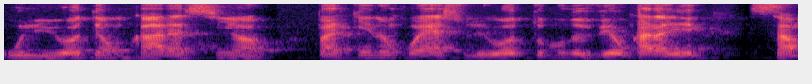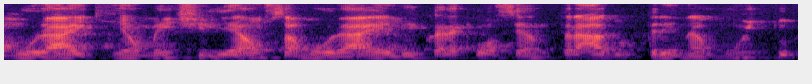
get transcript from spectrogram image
o Lioto é um cara assim, ó. Para quem não conhece o Lioto, todo mundo vê o cara ali, samurai, que realmente ele é um samurai ali, o cara é concentrado, treina muito,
